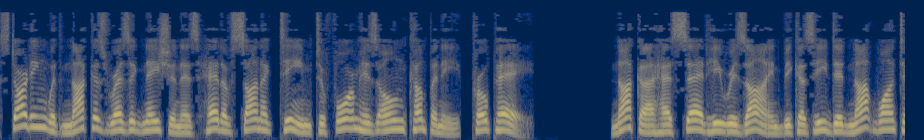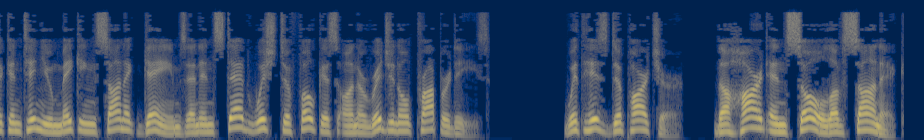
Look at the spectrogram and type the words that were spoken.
starting with Naka's resignation as head of Sonic Team to form his own company, Prope. Naka has said he resigned because he did not want to continue making Sonic games and instead wished to focus on original properties. With his departure, the heart and soul of Sonic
